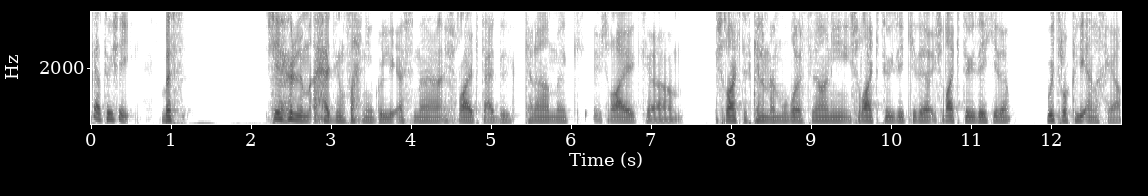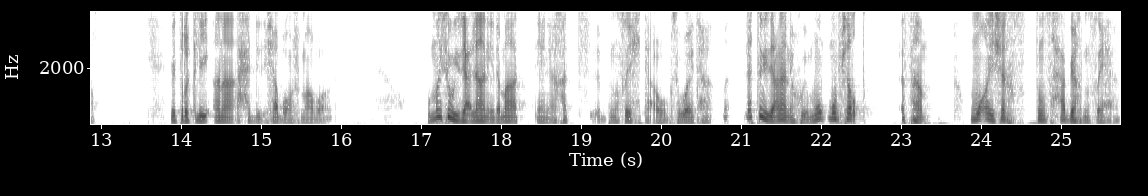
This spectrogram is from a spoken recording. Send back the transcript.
قاعد أسوي شيء. بس شيء حلو لما أحد ينصحني يقول لي أسمع إيش رأيك تعدل كلامك؟ إيش رأيك إيش رأيك تتكلم عن الموضوع الفلاني؟ إيش رأيك تسوي زي كذا؟ إيش رأيك تسوي زي كذا؟ ويترك لي أنا الخيار. يترك لي أنا أحدد إيش أبغى وإيش ما أبغى. وما يسوي زعلان إذا ما يعني أخذت بنصيحته أو سويتها. لا تسوي زعلان يا أخوي مو مو بشرط. أفهم. مو أي شخص تنصحه بياخذ نصيحة.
